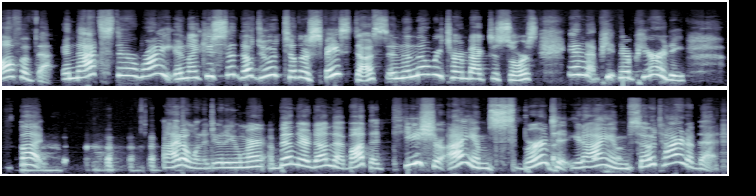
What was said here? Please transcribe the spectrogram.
off of that, and that's their right. And like you said, they'll do it till they're space dust, and then they'll return back to source in their purity. But I don't want to do it anymore. I've been there, done that, bought the t-shirt. I am burnt it. You know, I am so tired of that.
